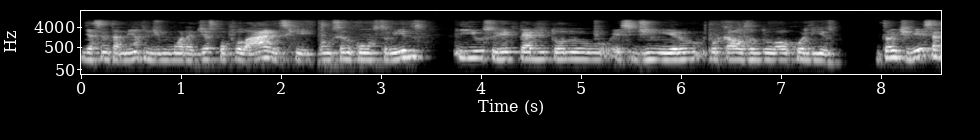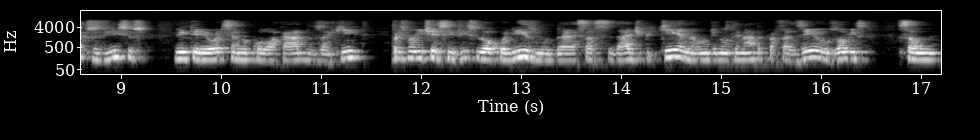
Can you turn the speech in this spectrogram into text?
de assentamento, de moradias populares que vão sendo construídos e o sujeito perde todo esse dinheiro por causa do alcoolismo. Então a gente vê certos vícios do interior sendo colocados aqui, principalmente esse vício do alcoolismo, dessa cidade pequena onde não tem nada para fazer, os homens são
